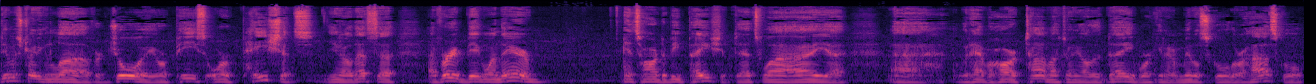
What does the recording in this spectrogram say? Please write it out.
demonstrating love or joy or peace or patience. You know, that's a, a very big one there. It's hard to be patient. That's why I uh, would have a hard time. I was telling you all the day, working in a middle school or a high school,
